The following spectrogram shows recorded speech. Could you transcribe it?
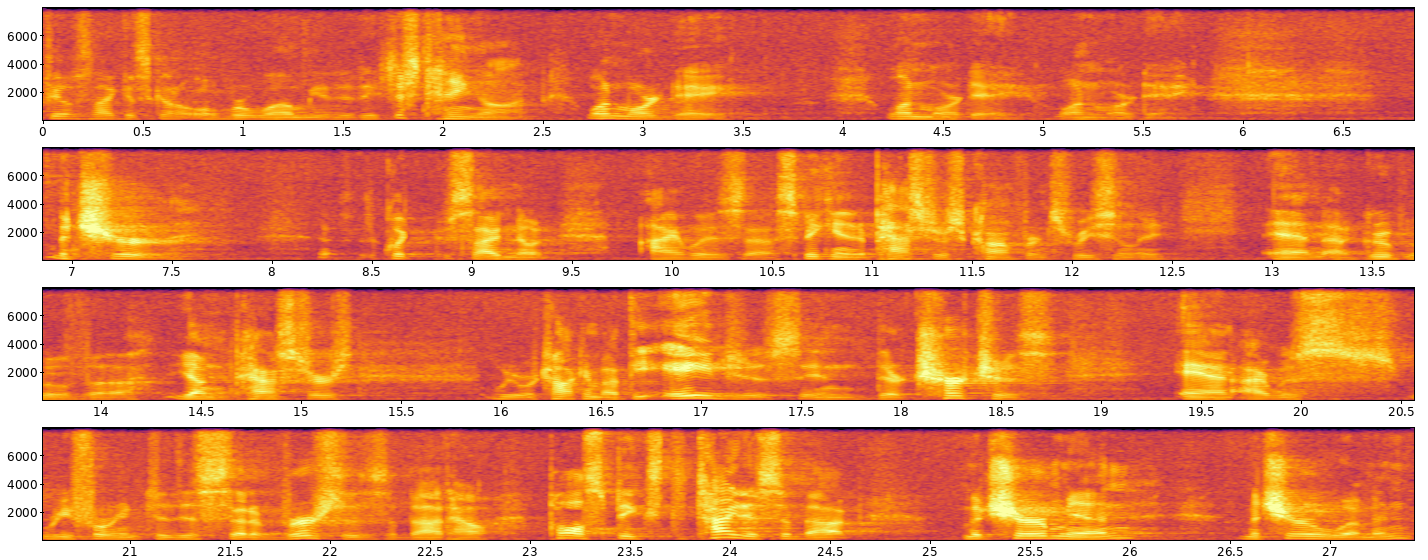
feels like it's going to overwhelm you today. Just hang on. One more day. One more day. One more day. Mature. quick side note I was uh, speaking at a pastor's conference recently, and a group of uh, young pastors, we were talking about the ages in their churches, and I was referring to this set of verses about how Paul speaks to Titus about mature men, mature women,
